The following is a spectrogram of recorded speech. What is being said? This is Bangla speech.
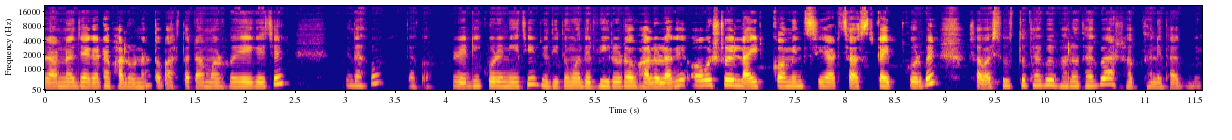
রান্নার জায়গাটা ভালো না। তো পাস্তাটা আমার হয়ে গেছে। দেখো দেখো রেডি করে নিয়েছি। যদি তোমাদের ভিডিওটাও ভালো লাগে, অবশ্যই লাইক কমেন্ট শেয়ার সাবস্ক্রাইব করবে। সবাই সুস্থ থাকবে, ভালো থাকবে, আর সাবধানে থাকবে।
